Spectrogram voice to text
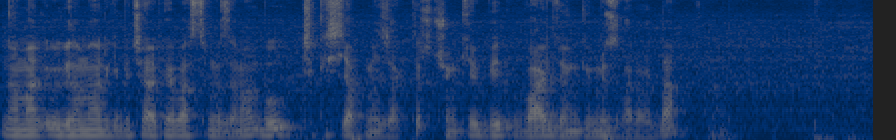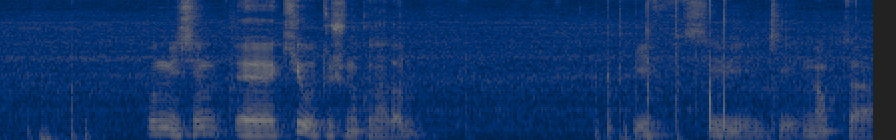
Normal uygulamalar gibi çarpıya bastığımız zaman bu çıkış yapmayacaktır. Çünkü bir while döngümüz var orada. Bunun için e, Q tuşunu kullanalım. If cv2 nokta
